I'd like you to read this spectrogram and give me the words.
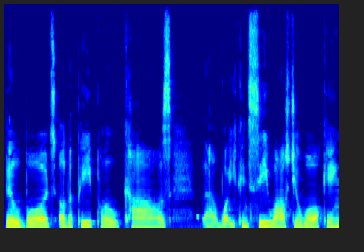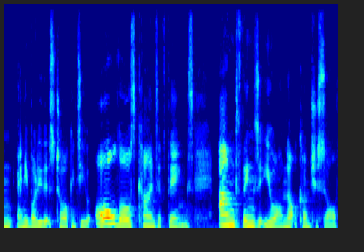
billboards, other people, cars, uh, what you can see whilst you're walking, anybody that's talking to you, all those kinds of things, and things that you are not conscious of.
